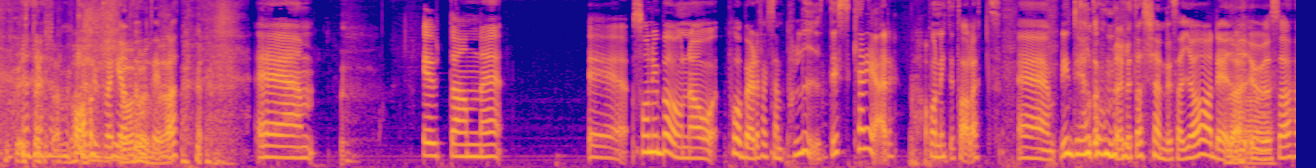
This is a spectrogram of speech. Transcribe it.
Det var helt otippat. Ehm, utan eh, Sonny Bono påbörjade faktiskt en politisk karriär på Jaha. 90-talet. Ehm, det är inte helt omöjligt att kändisar gör det Nej. i USA.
